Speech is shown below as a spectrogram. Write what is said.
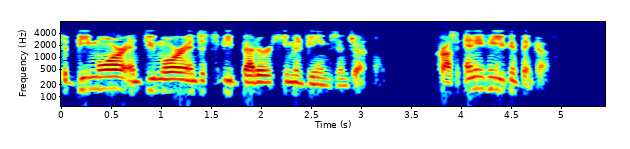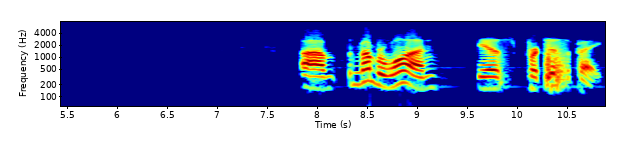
to be more and do more and just to be better human beings in general? Across anything you can think of. Um, number one is participate.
